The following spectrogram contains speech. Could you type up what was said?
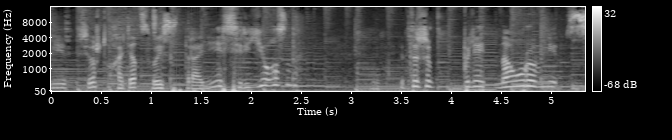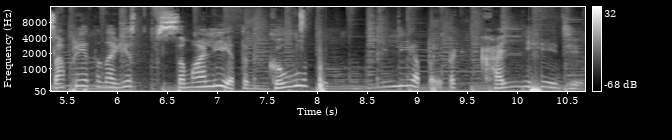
имеют все, что хотят в своей стране. Серьезно? Это же, блядь, на уровне запрета на въезд в Сомали. Это глупо, нелепо, это комедия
